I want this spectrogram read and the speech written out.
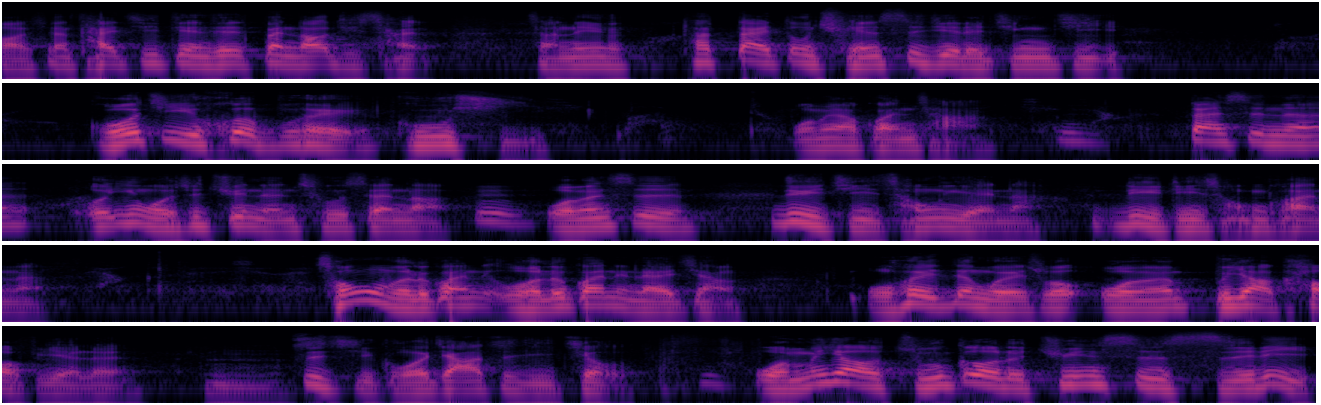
好像台积电这半导体产产能，它带动全世界的经济，国际会不会姑息？我们要观察。但是呢，我因为我是军人出身了，嗯，我们是律己从严呐，律敌从宽呐。从我们的观点，我的观点来讲，我会认为说，我们不要靠别人，嗯，自己国家自己救。我们要足够的军事实力，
